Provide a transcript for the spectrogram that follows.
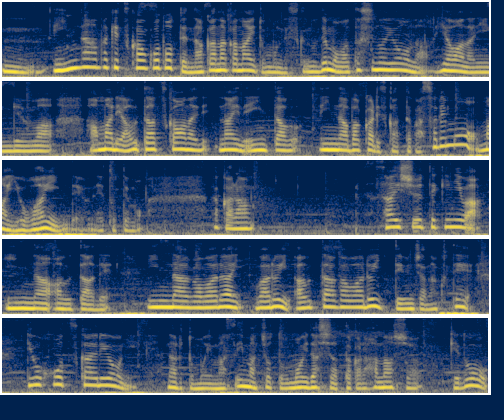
うん、インナーだけ使うことってなかなかないと思うんですけどでも私のようなやわな人間はあんまりアウター使わないでないでインターインナーばっかり使ったからそれもまあ弱いんだよねとても。だから最終的にはインナーアウターでインナーが悪い悪いアウターが悪いっていうんじゃなくて両方使えるようになると思います。今ちょっと思い出しちゃったから話しちゃうけど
